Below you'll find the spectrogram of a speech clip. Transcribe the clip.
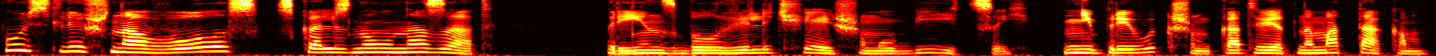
пусть лишь на волос, скользнул назад. Принц был величайшим убийцей, не привыкшим к ответным атакам.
